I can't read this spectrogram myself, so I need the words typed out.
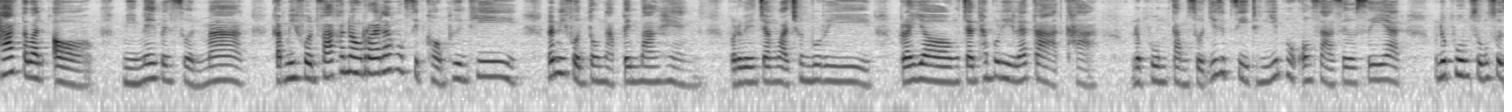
ภาคตะวันออกมีเมฆเป็นส่วนมาก กับมีฝนฟ้าขนองร้อยละ 60 ของพื้นที่ และมีฝนตกหนักเป็นบางแห่ง บริเวณจังหวัดชนบุรี ระยอง จันทบุรีและตราดค่ะ อุณหภูมิต่ำสุด 24-26 องศาเซลเซียส อุณหภูมิสูงสุด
